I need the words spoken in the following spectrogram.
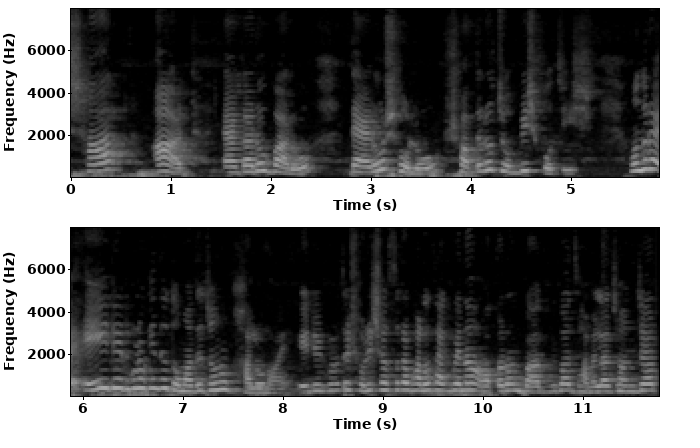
সাত, আট এগারো বারো তেরো ষোলো সতেরো চব্বিশ পঁচিশ। বন্ধুরা, এই ডেটগুলো কিন্তু তোমাদের জন্য ভালো নয়। এই ডেটগুলোতে শরীর স্বাস্থ্যটা ভালো থাকবে না। অকারণ বাদ বিবাদ, ঝামেলা, ঝঞ্ঝাট,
